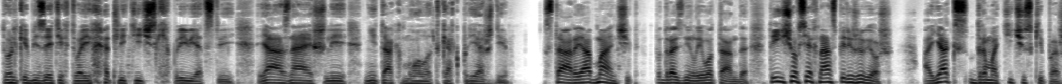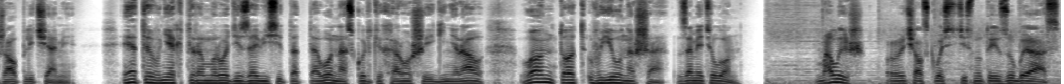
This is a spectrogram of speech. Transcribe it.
«Только без этих твоих атлетических приветствий. Я, знаешь ли, не так молод, как прежде». «Старый обманщик!» — подразнила его Танда. «Ты еще всех нас переживешь». Аякс драматически пожал плечами. «Это в некотором роде зависит от того, насколько хороший генерал вон тот в юноша», — заметил он. «Малыш», — прорычал сквозь стиснутые зубы ас,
